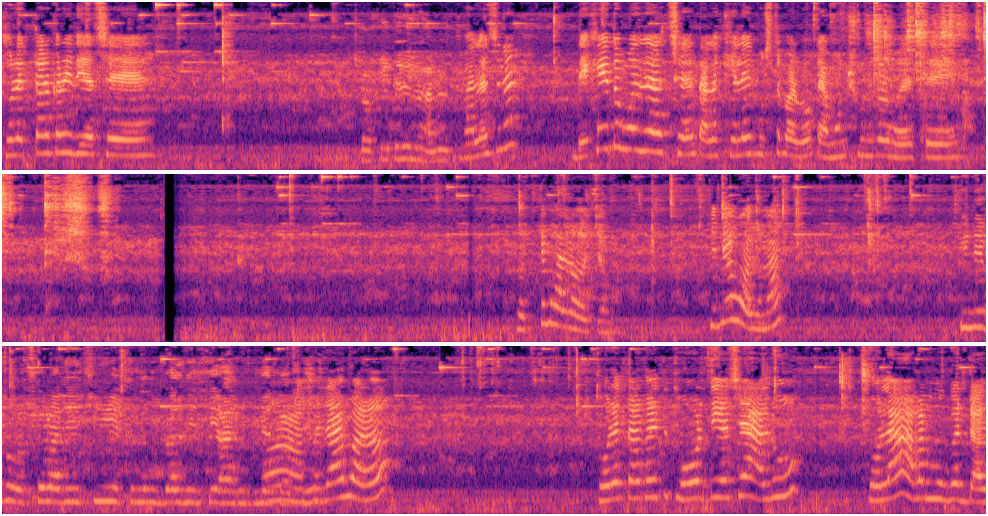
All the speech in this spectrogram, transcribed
থোড়ের তরকারি দিয়েছে। ভালো। ভালো আছে না? দেখেই তো বোঝা যাচ্ছে তাহলে খেলেই বুঝতে পারব কেমন সুন্দর হয়েছে। সত্যি ভালো হয়েছে। কি দিয়ে বলো মা কিনে গো ছোলা দিয়েছি একটু মুগ ডাল দিয়েছি আলু দিয়ে হ্যাঁ তরকারি। সেটাই বলো। থোড়ের তরকারিতে থোড় দিয়েছে আলু ছোলা আবার মুগের ডাল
